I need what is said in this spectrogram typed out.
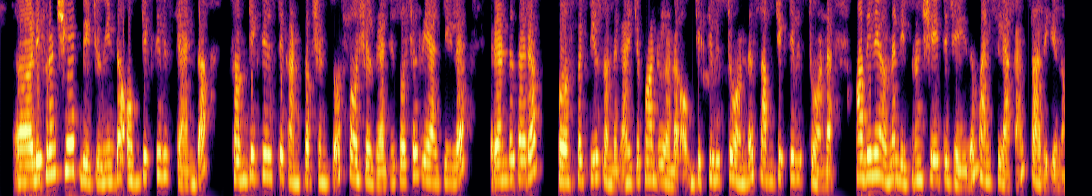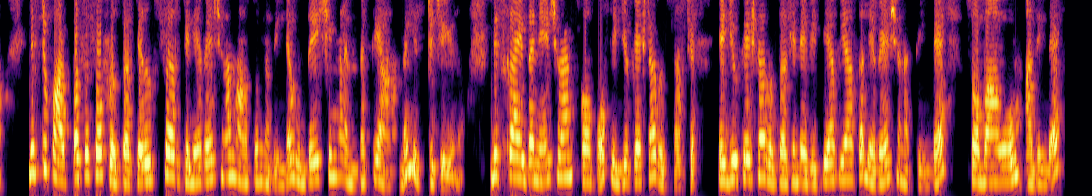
differentiate between the objectivist and the subjectivist conceptions of social reality social റിയാലിറ്റിയിലെ രണ്ട് തരം പെർസ്പെക്റ്റീവ്സ് ഉണ്ട്. കാഴ്ചപ്പാടുകളുണ്ട് ഒബ്ജക്ടിവിസ്റ്റും ഉണ്ട് സബ്ജക്ടിവിസ്റ്റും ഉണ്ട്. അതിനെ ഒന്ന് ഡിഫറൻഷിയേറ്റ് ചെയ്ത് മനസ്സിലാക്കാൻ സാധിക്കുന്നു. List purposes of research research ഗവേഷണം നടത്തുന്നതിന്റെ ഉദ്ദേശ്യങ്ങൾ എന്തൊക്കെയാണെന്ന് ലിസ്റ്റ് ചെയ്യുന്നു. Describe the nature and scope of educational research educational റിസർച്ചിന്റെ വിദ്യാഭ്യാസ ഗവേഷണത്തിന്റെ സ്വഭാവവും അതിന്റെ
